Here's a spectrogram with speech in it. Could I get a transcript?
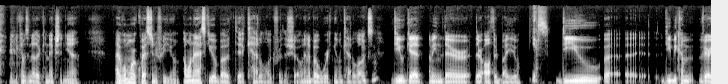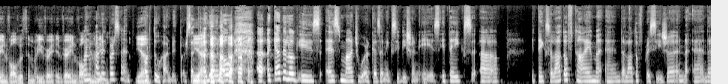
it becomes another connection. Yeah. I have one more question for you. I want to ask you about the catalog for the show and about working on catalogs. Mm-hmm. Do you get? I mean, they're they're authored by you. Yes Do you uh, do you become very involved with them? Are you very very involved One hundred percent. Yeah? or 200% Yeah. i don't know uh, a catalog is as much work as an exhibition is it takes uh, it takes a lot of time and a lot of precision and a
